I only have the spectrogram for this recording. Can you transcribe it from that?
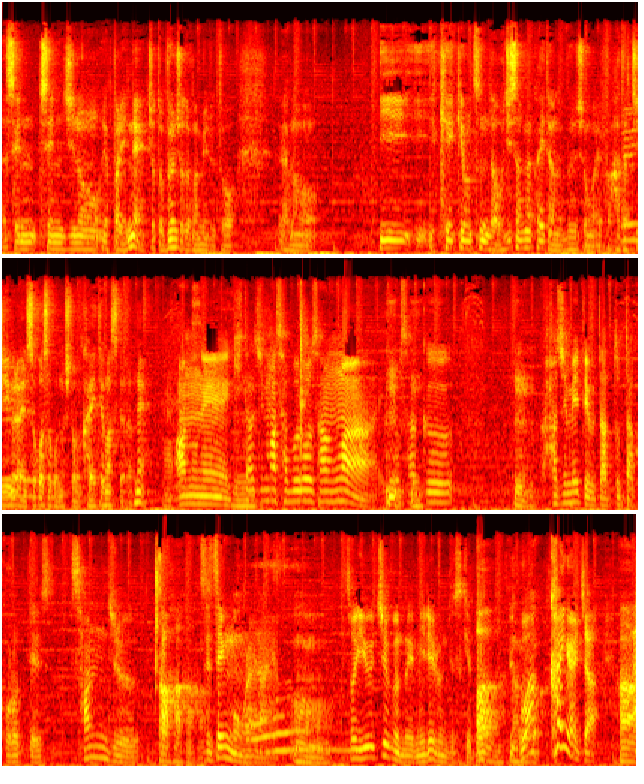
あ戦戦時のやっぱりねちょっと文章とか見るとあのいい経験を積んだおじさんが書いたような文章がやっぱ二十歳ぐらいそこそこの人が書いてますからね。あのね北島三郎さんがうん予作うん初めて歌っとった頃って30あははは。前後ぐらいなんや。うん。そういう YouTube で見れるんですけど若いがやっちゃあ。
